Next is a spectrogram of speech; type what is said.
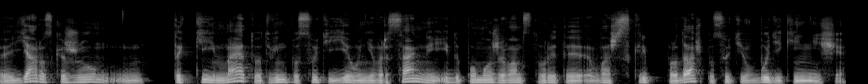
Е, Я розкажу такий метод, він по суті є універсальний і допоможе вам створити ваш скрипт продаж, по суті, в будь-якій ніші.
